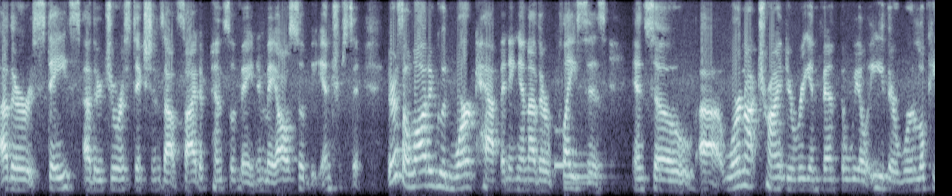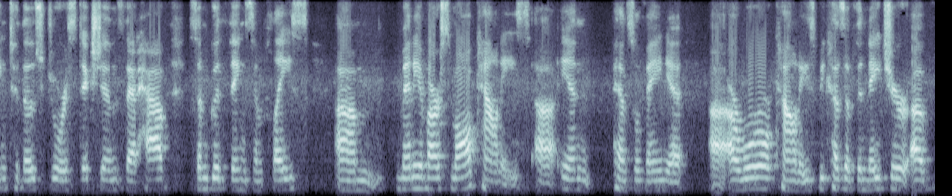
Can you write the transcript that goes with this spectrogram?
other states, other jurisdictions outside of Pennsylvania may also be interested. There's a lot of good work happening in other places. And so uh, we're not trying to reinvent the wheel either. We're looking to those jurisdictions that have some good things in place um, many of our small counties uh, in Pennsylvania uh, are rural counties because of the nature of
